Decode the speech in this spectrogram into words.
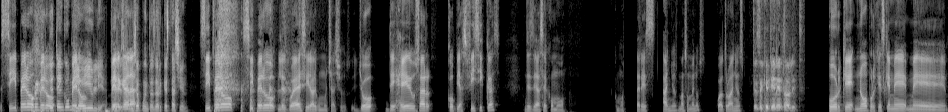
Sí, pero, pero yo tengo mi Biblia, Vergara, mis apuntes de orquestación. Sí, pero sí, pero les voy a decir algo, muchachos. Yo dejé de usar copias físicas desde hace como como tres años más o menos, cuatro años. Desde que tiene tablet. Porque no, porque es que me, me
